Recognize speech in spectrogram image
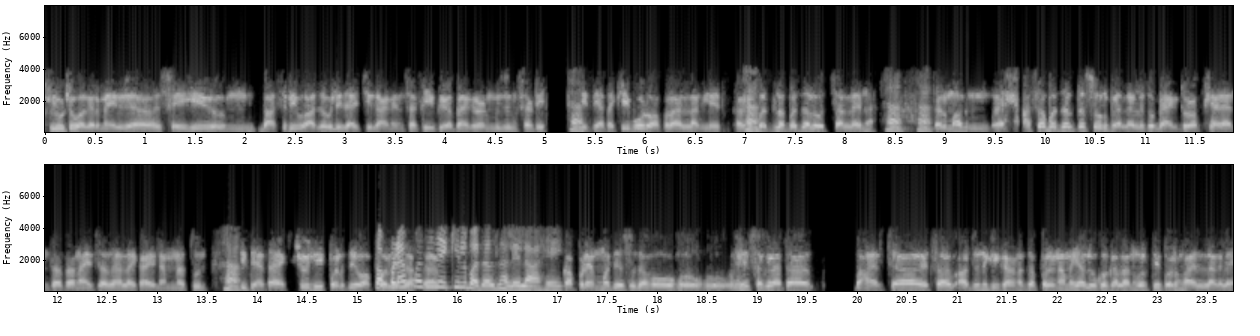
फ्लूट वगैरे म्हणजे ही बासरी वाजवली जायची गाण्यांसाठी किंवा बॅकग्राऊंड म्युझिकसाठी तिथे आता कीबोर्ड वापरायला लागलेत. कारण बदल बदल होत चाललाय ना. तर मग असं बदलतं स्वरूप यायला लागलं. तो बॅकड्रॉप खेळ्यांचा आता नाहीसा झालाय काही नमनातून हा. तिथे आता ऍक्च्युअली पडदे वापरले जातात. देखील बदल झालेला आहे. कपड्यांमध्ये सुद्धा हो हो हो. हे सगळं आता बाहेरच्या याचा आधुनिकीकरणाचा परिणाम या लोककलांवरती पण व्हायला लागलाय.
